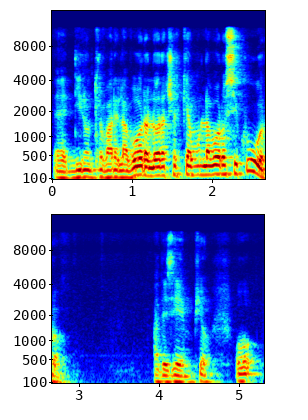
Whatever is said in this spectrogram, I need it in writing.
eh, di non trovare lavoro, allora cerchiamo un lavoro sicuro, ad esempio, o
